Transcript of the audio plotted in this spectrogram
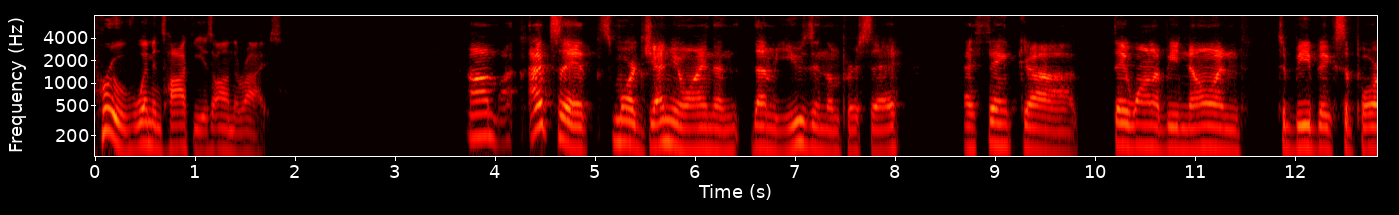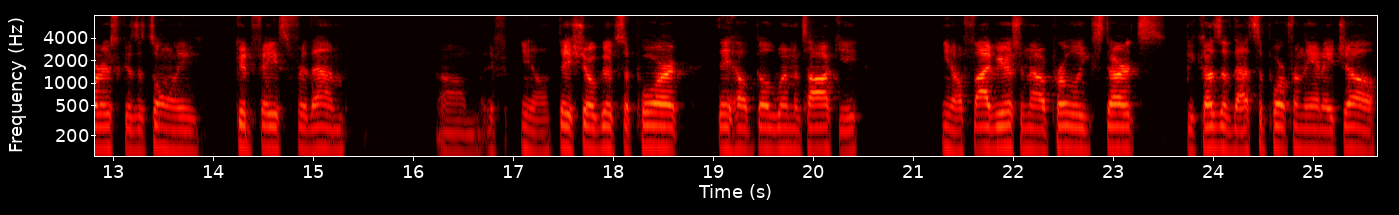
prove women's hockey is on the rise? Um, I'd say it's more genuine than them using them per se. I think uh, they want to be known to be big supporters because it's only good face for them. Um, if you know they show good support, they help build women's hockey. You know, five years from now, pro league starts because of that support from the NHL.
